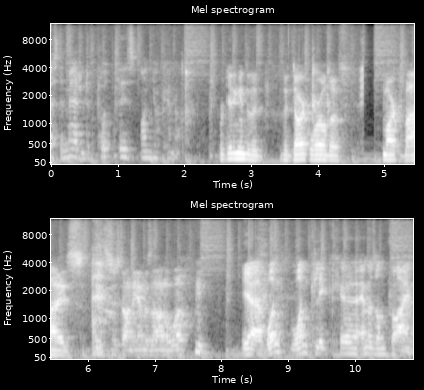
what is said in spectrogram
Just imagine to put this on your camera. We're getting into the, the dark world of Mark buys. It's just on Amazon alone. Yeah, one one click uh, Amazon Prime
